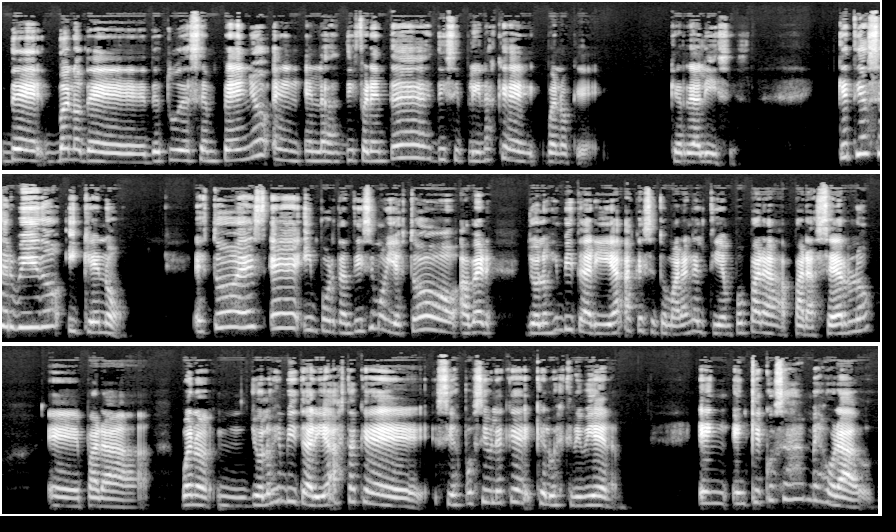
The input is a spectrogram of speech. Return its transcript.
de, bueno, de, de tu desempeño en, en, las diferentes disciplinas que, bueno, que, que, realices. ¿Qué te ha servido y qué no? Esto es eh, importantísimo y esto, a ver, yo los invitaría a que se tomaran el tiempo para, para hacerlo, eh, para, bueno, mm, yo los invitaría hasta que, si es posible, que, que lo escribieran. ¿En, ¿En, qué cosas has mejorado?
